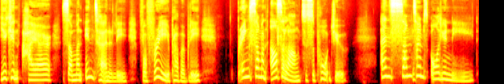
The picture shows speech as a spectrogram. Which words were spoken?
You can hire someone internally for free, probably. Bring someone else along to support you. And sometimes all you need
